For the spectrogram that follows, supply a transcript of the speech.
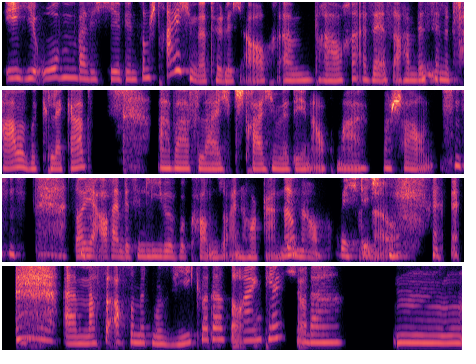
eh hier oben, weil ich hier den zum Streichen natürlich auch ähm, brauche. Also er ist auch ein bisschen mit Farbe bekleckert. Aber vielleicht streichen wir den auch mal. Mal schauen. Soll ja auch ein bisschen Liebe bekommen, so ein Hocker, ne? Genau, richtig. Genau. ähm, machst du auch so mit Musik oder so eigentlich? Oder? Hm,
